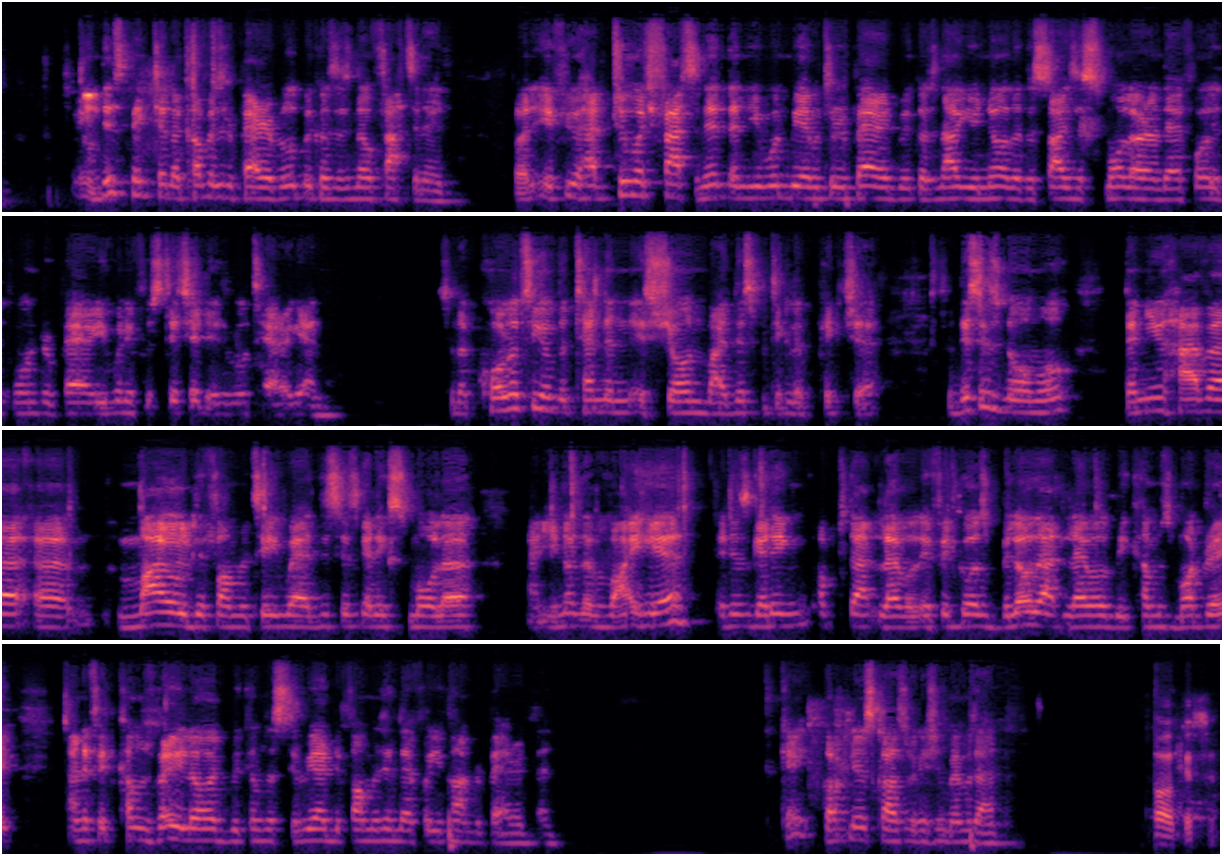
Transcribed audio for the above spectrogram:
In this picture, the cuff is repairable because there's no fat in it. But if you had too much fat in it, then you wouldn't be able to repair it because now you know that the size is smaller and therefore it won't repair. Even if you stitch it, it will tear again. So the quality of the tendon is shown by this particular picture. So this is normal. Then you have a, a mild deformity where this is getting smaller. And you know the Y here, it is getting up to that level. If it goes below that level, becomes moderate. And if it comes very low, it becomes a severe deformity, and therefore you can't repair it then. Okay, Goutallier's classification, remember that. Okay, sir.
